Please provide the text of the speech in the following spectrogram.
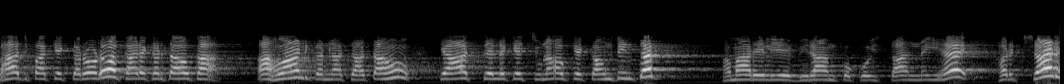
भाजपा के करोड़ों कार्यकर्ताओं का आह्वान करना चाहता हूँ कि आज से लेकर चुनाव के काउंटिंग तक हमारे लिए विराम को कोई स्थान नहीं है। हर क्षण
